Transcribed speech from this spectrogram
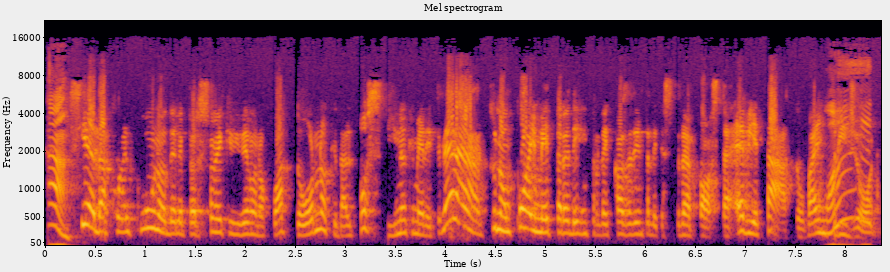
ah. sia da qualcuno delle persone che vivevano qua attorno che dal postino che mi ha detto no, tu non puoi mettere dentro le cose dentro le cassette della posta, è vietato, vai in What? prigione.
